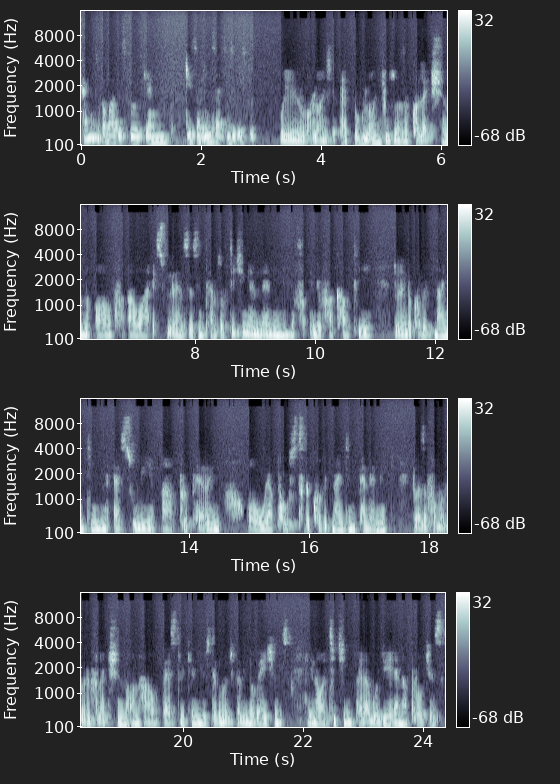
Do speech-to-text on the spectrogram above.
Can you talk about this book and give some insights into this book? We launched a book launch, which was a collection of our experiences in terms of teaching and learning in the, in the faculty during the COVID 19 as we are preparing or we are post the COVID 19 pandemic. It was a form of a reflection on how best we can use technological innovations in our teaching pedagogy and approaches.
